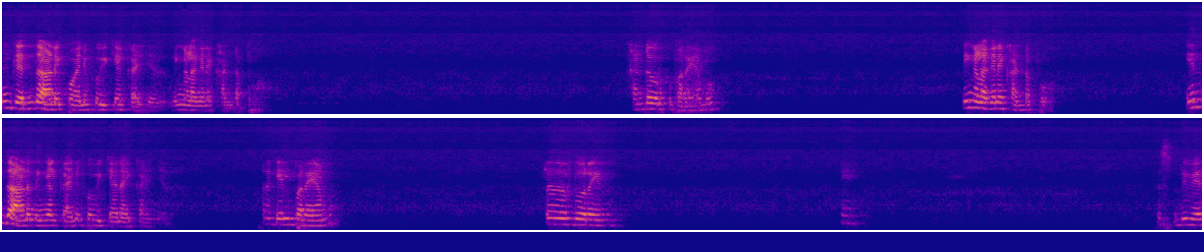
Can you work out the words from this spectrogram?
നിങ്ങൾക്ക് എന്താണ് ഇപ്പോൾ അനുഭവിക്കാൻ കഴിഞ്ഞത്? നിങ്ങൾ അങ്ങനെ കണ്ടപ്പോൾ കണ്ടവർക്ക് പറയാമോ? നിങ്ങൾ അങ്ങനെ കണ്ടപ്പോൾ എന്താണ് നിങ്ങൾക്ക് അനുഭവിക്കാനായി കഴിഞ്ഞത്? ആർക്കെങ്കിലും പറയാമോ? എന്ത് പറയുന്നു? ദിവ്യ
